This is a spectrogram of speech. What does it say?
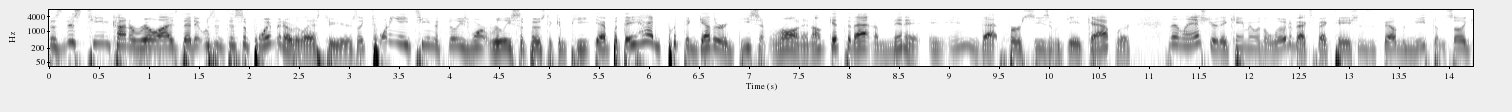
does this team kind of realize that it was a disappointment over the last two years? Like 2018, the Phillies weren't really supposed to compete yet, but they had put together a decent run, and I'll get to that in a minute in, in that first season with Gabe Kapler. And then last year, they came in with a load of expectations and failed to meet them. So, like,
